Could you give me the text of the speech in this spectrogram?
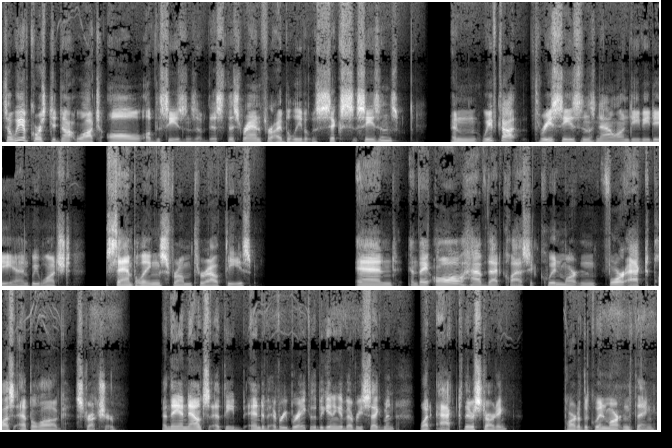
So we of course did not watch all of the seasons of this. This ran for I believe it was 6 seasons. And we've got 3 seasons now on DVD and we watched samplings from throughout these. And and they all have that classic Quinn Martin 4 act plus epilogue structure. And they announce at the end of every break, at the beginning of every segment, what act they're starting. Part of the Quinn Martin thing.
